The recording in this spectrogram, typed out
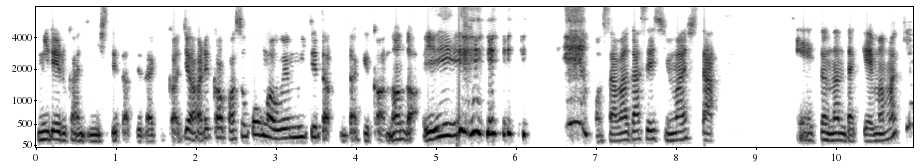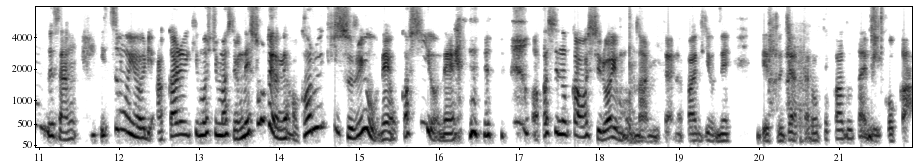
見れる感じにしてたってだけか。じゃああれか、パソコンが上向いてたってだけか。なんだ？ええー お騒がせしました。えっ、ー、と、なんだっけ、ママキングさん、いつもより明るい気もしますよね。そうだよね。明るい気するよね。おかしいよね。私の顔白いもんな、みたいな感じよね。で、じゃあタロットカードタイム行こうか。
